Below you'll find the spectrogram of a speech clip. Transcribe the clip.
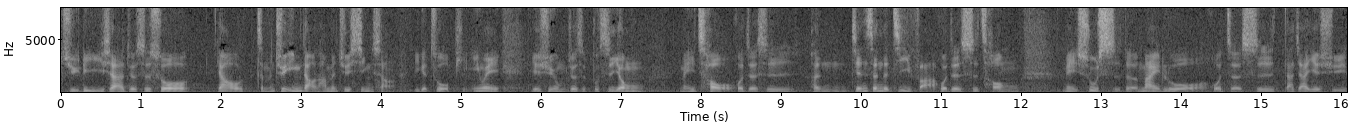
举例一下，就是说？要怎么去引导他们去欣赏一个作品？因为也许我们就是不是用美丑，或者是很艰深的技法，或者是从美术史的脉络，或者是大家也许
